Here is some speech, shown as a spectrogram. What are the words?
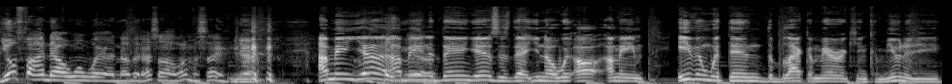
you'll find out one way or another. That's all I'm going to say. Yeah. I mean, yeah. I mean, Yeah. the thing is, is that you know we all. I mean, even within the Black American community,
